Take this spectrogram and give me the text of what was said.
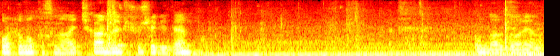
Hortumun kısmını çıkardık şu şekilde. Bunları doğrayalım.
